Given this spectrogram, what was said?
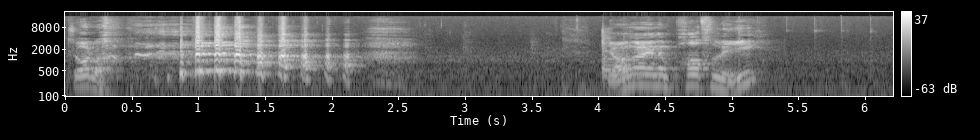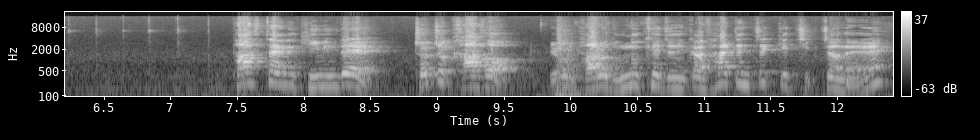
쩔어. 연어에는 퍼슬리, 파스타에는 김인데 저쪽 가서 이건 바로 눅눅해지니까 살땐 찍기 직전에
